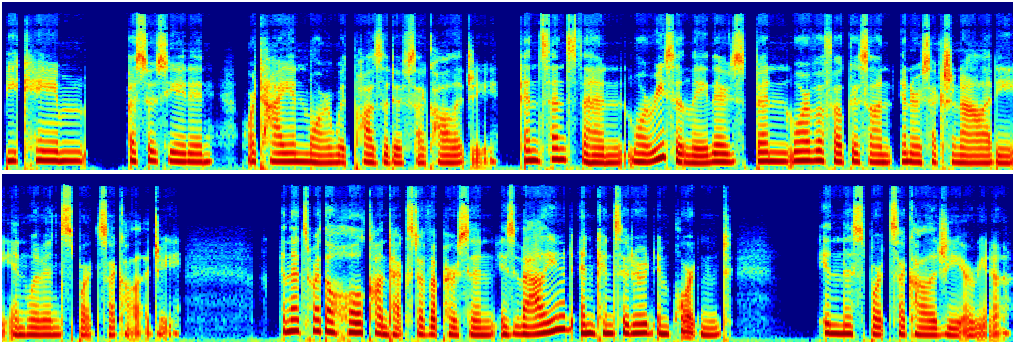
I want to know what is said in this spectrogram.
became associated or tie in more with positive psychology. And since then, more recently, there's been more of a focus on intersectionality in women's sports psychology. And that's where the whole context of a person is valued and considered important in the sports psychology arena.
